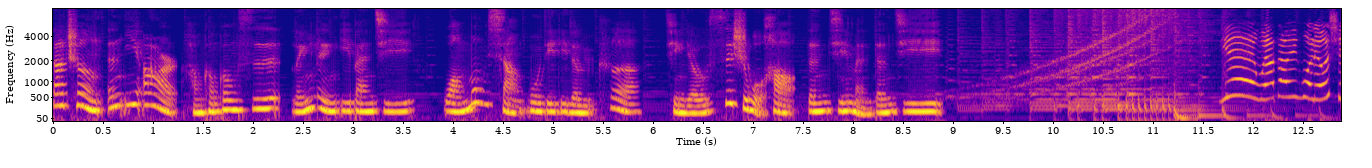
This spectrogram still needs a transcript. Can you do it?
搭乘 N 一二航空公司零零一班机往梦想目的地的旅客，请由四十五号登机门登机。耶！我要到英国留学，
